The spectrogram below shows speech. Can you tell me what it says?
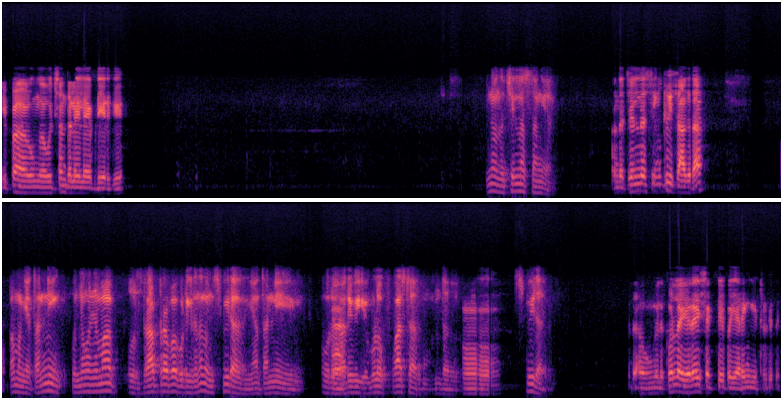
இப்ப உங்க உச்சந்தலையில எப்படி இருக்கு? இன்னும் அந்த சில்னஸ் தாங்க. அந்த சில்னஸ் இன்க்ரீஸ் ஆகுதா? ஆமாங்க தண்ணி கொஞ்சம் கொஞ்சமாக ஒரு ட்ராப் ட்ராப்பாக கொட்டிக்கிட்டு இருந்தால் கொஞ்சம் ஸ்பீட் ஆகுதுங்க. தண்ணி ஒரு. அருவி எவ்வளோ ஃபாஸ்ட்டாக இருக்கும் அந்த ஸ்பீடாக இருக்கும் உங்களுக்குள்ள இறை சக்தி இப்ப இறங்கிட்டு இருக்குது.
